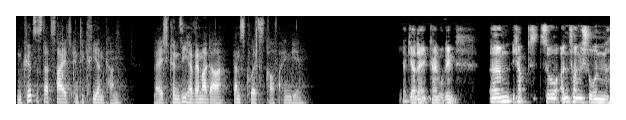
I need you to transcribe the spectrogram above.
in kürzester Zeit integrieren kann? Vielleicht können Sie, Herr Wemmer, da ganz kurz drauf eingehen. Ja, gerne, kein Problem. Ähm, ich habe zu Anfang schon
